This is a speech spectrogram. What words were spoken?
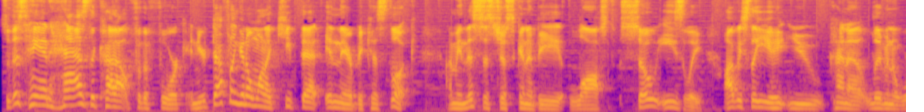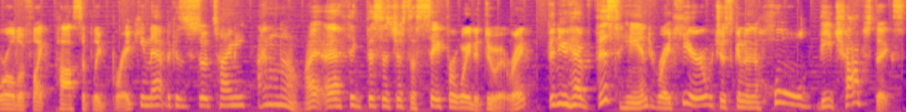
So this hand has the cutout for the fork and you're definitely gonna wanna keep that in there because look, I mean, this is just gonna be lost so easily. Obviously, you, you kind of live in a world of like possibly breaking that because it's so tiny. I don't know. I, I think this is just a safer way to do it, right? Then you have this hand right here, which is gonna hold the chopsticks.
